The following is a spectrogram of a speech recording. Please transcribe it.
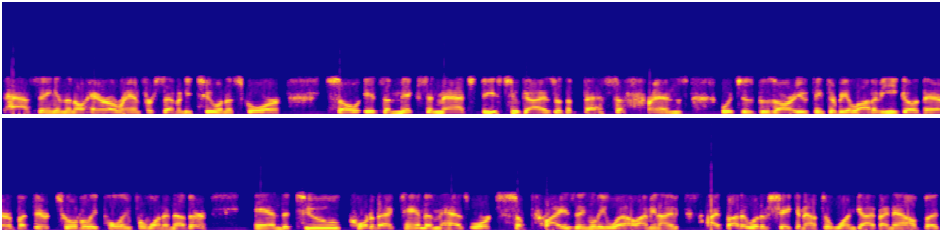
passing, and then O'Hara ran for 72 and a score. So it's a mix and match. These two guys are the best of friends, which is bizarre. You'd think there'd be a lot of ego there, but they're totally pulling for one another. And the two quarterback tandem has worked surprisingly well. I mean, I I thought it would have shaken out to one guy by now, but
